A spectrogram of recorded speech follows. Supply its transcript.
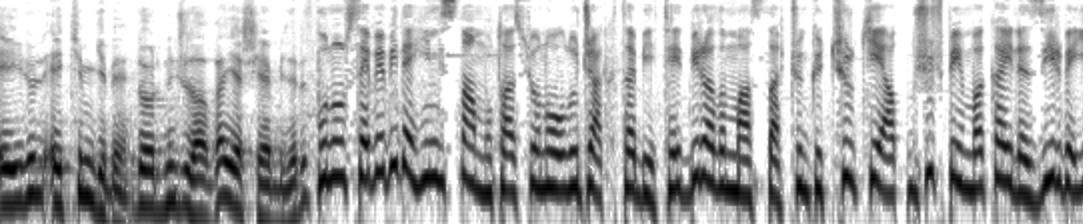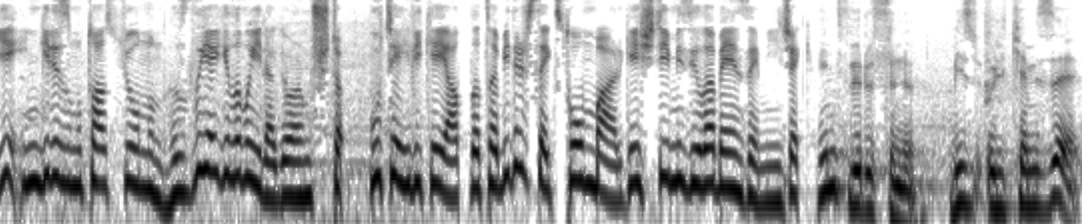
Eylül-Ekim gibi dördüncü dalga yaşayabiliriz. Bunun sebebi de Hindistan mutasyonu olacak. Tabii tedbir alınmazsa çünkü Türkiye 63 bin vakayla zirveyi İngiliz mutasyonunun hızlı yayılımıyla görmüştü. Bu tehlikeyi atlatabilirsek sonbahar geçtiğimiz yıla benzemeyecek. Hint virüsünü biz ülkemize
